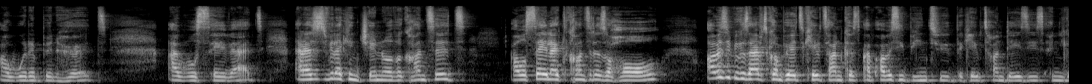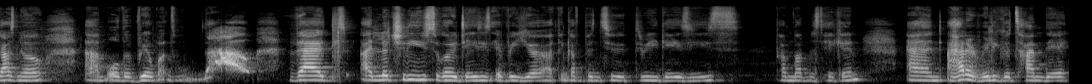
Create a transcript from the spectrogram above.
I would have been hurt. I will say that. And I just feel like, in general, the concert, I will say, like, the concert as a whole, obviously because I have to compare it to Cape Town because I've obviously been to the Cape Town Daisies and you guys know um, all the real ones that I literally used to go to Daisies every year. I think I've been to three Daisies if I'm not mistaken and I had a really good time there.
